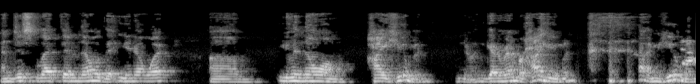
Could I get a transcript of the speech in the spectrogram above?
and just let them know that you know what, um, even though I'm high human, you know, you got to remember high human, I'm human.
